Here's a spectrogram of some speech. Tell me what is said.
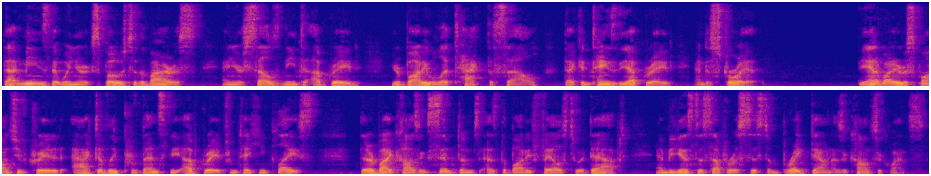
That means that when you're exposed to the virus and your cells need to upgrade, your body will attack the cell that contains the upgrade and destroy it. The antibody response you've created actively prevents the upgrade from taking place, thereby causing symptoms as the body fails to adapt and begins to suffer a system breakdown as a consequence.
